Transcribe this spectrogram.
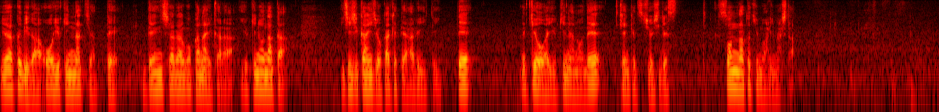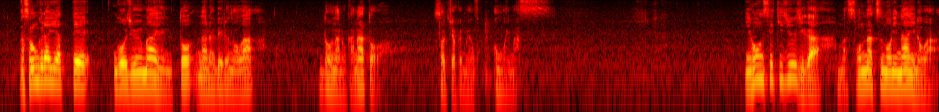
予約日が大雪になっちゃって電車が動かないから雪の中1時間以上かけて歩いていってで今日は雪なので献血中止です。そんな時もありました、まあ、そんぐらいやって50万円と並べるのはどうなのかなと率直に思います。日本赤十字が、まあ、そんなつもりないのは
